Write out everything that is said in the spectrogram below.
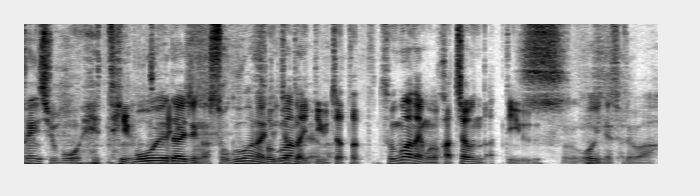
選手防衛っていうね防衛大臣がそぐわないってそ言っちゃったじゃんぐわないって言っちゃったそぐわないものを買っちゃうんだっていう、すごいねそれは。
